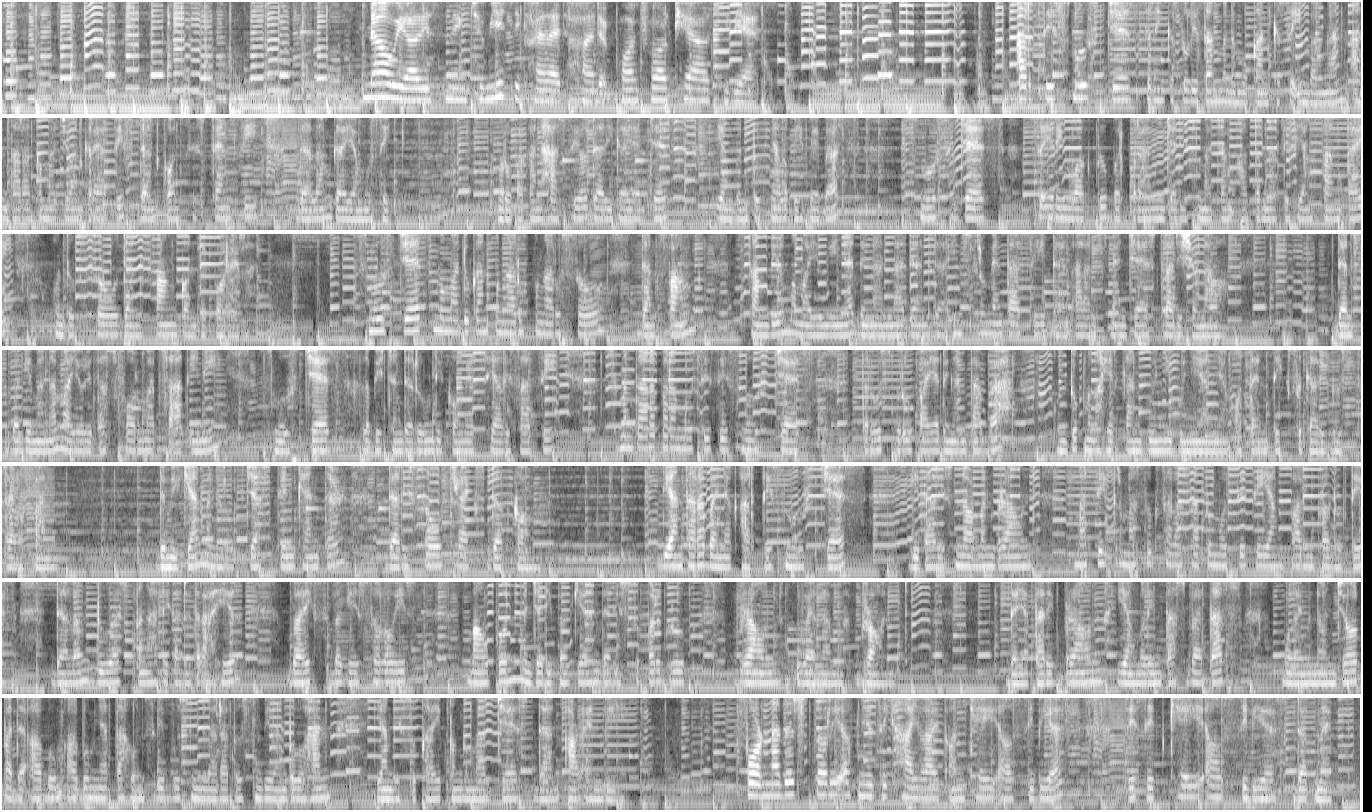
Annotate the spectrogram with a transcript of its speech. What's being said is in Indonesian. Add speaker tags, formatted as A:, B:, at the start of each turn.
A: Now we are listening to Music Highlight 100.4 KLCBS.
B: Artis smooth jazz sering kesulitan menemukan keseimbangan antara kemajuan kreatif dan konsistensi dalam gaya musik. Merupakan hasil dari gaya jazz yang bentuknya lebih bebas, smooth jazz seiring waktu berperan menjadi semacam alternatif yang santai untuk soul dan funk kontemporer. Smooth jazz memadukan pengaruh-pengaruh soul dan funk sambil memayunginya dengan nada-nada instrumentasi dan aransemen jazz tradisional. Dan sebagaimana mayoritas format saat ini, smooth jazz lebih cenderung dikomersialisasi, sementara para musisi smooth jazz terus berupaya dengan tabah untuk melahirkan bunyi-bunyian yang otentik sekaligus relevan. Demikian menurut Justin Cantor dari soultracks.com. Di antara banyak artis smooth jazz, gitaris Norman Brown masih termasuk salah satu musisi yang paling produktif dalam dua setengah dekade terakhir, baik sebagai soloist maupun menjadi bagian dari supergroup Brown Wellham Brown. Daya tarik Brown yang melintas batas mulai menonjol pada album-albumnya tahun 1990-an yang disukai penggemar jazz dan R&B. For another story of music highlight on KLCBS, visit klcbs.net.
